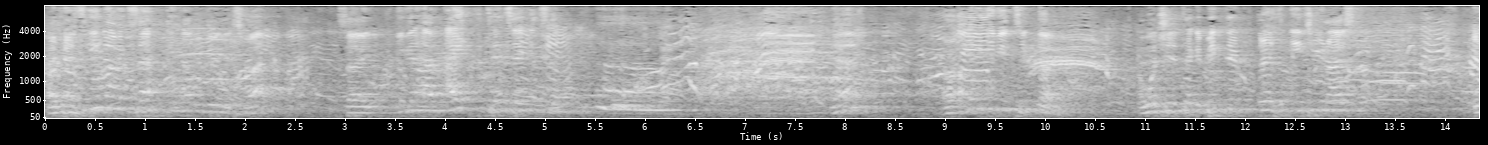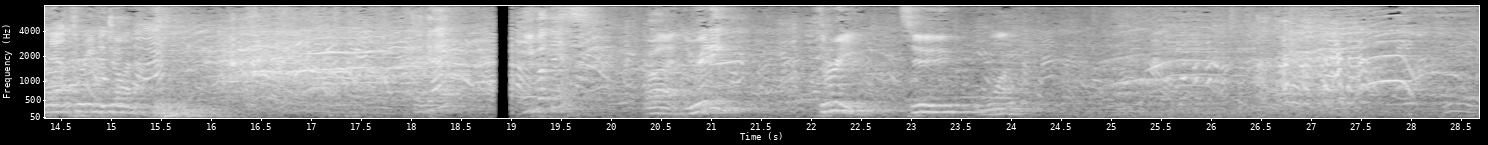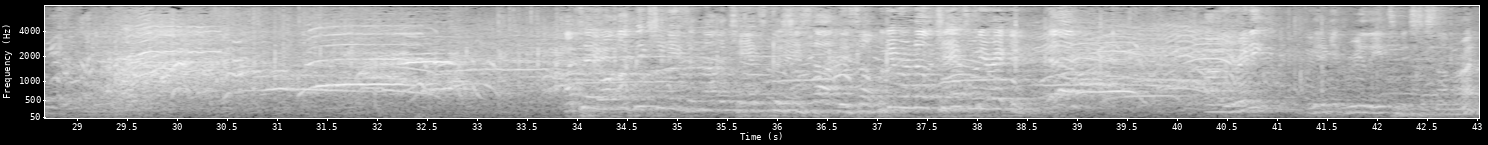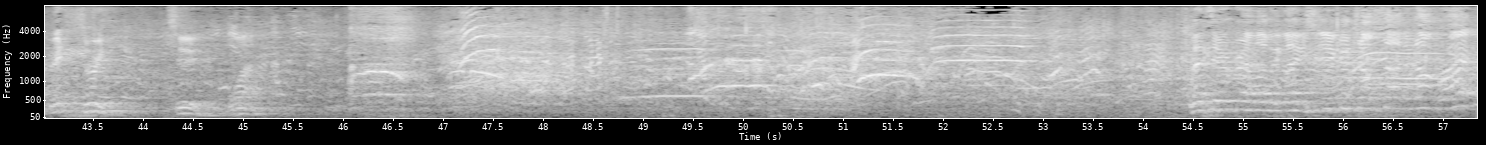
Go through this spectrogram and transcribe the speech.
Okay, so you know exactly how to do this, right? So you're gonna have eight to ten seconds to. Yeah? Alright, I'm gonna give you a tip though. I want you to take a big breath into your nose and out through your vagina. Okay? You got this? Alright, you ready? Three, two, one. I tell you what, I think she needs another chance because she started this off. We'll give her another chance. What do you reckon? Yeah? Alright, you ready? We're gonna get really into this this time, alright? Ready? Three, two, one. Let's hear it for our lovely lady. She did a good job starting off, right?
